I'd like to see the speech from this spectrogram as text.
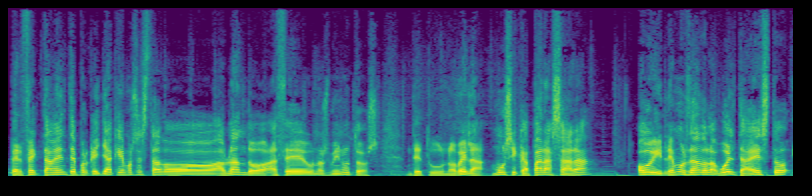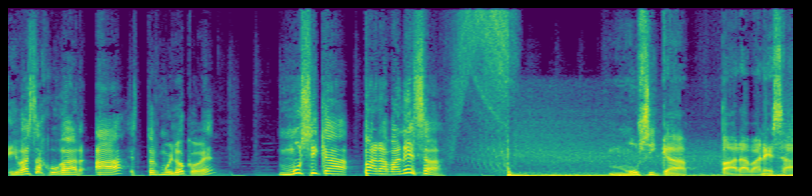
perfectamente, porque ya que hemos estado hablando hace unos minutos de tu novela Música para Sara, hoy le hemos dado la vuelta a esto y vas a jugar a. Esto es muy loco, ¿eh? Música para Vanessa. Música para Vanessa.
